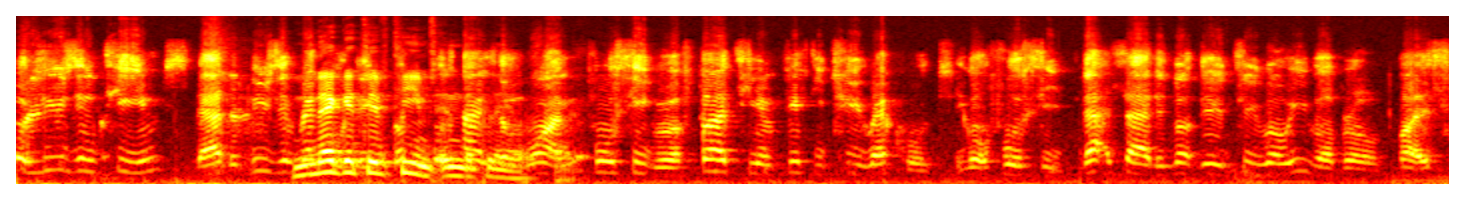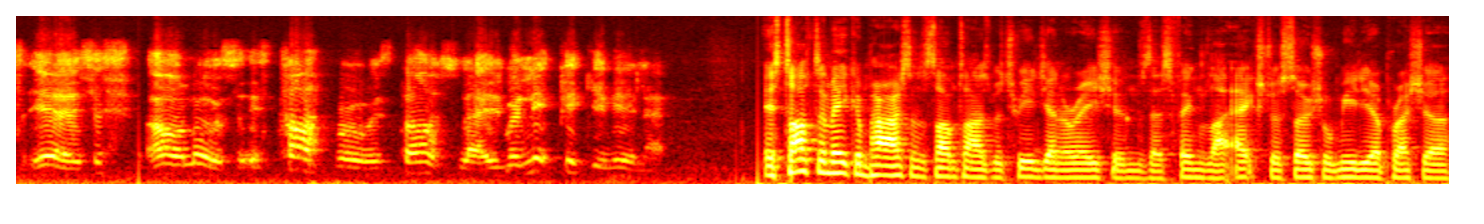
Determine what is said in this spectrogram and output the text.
losing teams. They had the losing record. Negative They- teams in the times playoffs. Full seed with a 30 and 52 record. You got full seed. That side is not doing too well either, bro. But it's yeah, it's just I don't know. It's, it's tough, bro. It's tough. Like we're nitpicking here, like. It's tough to make comparisons sometimes between generations. There's things like extra social media pressure,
